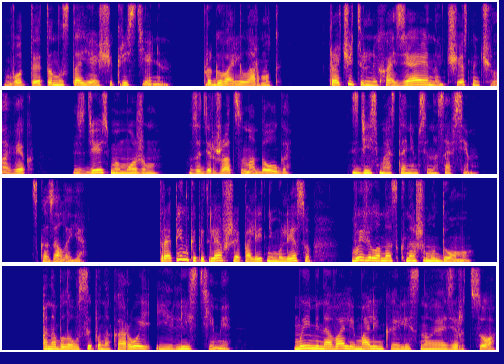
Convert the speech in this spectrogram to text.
«Вот это настоящий крестьянин», — проговорил Армуд. «Рачительный хозяин и честный человек. Здесь мы можем задержаться надолго». «Здесь мы останемся насовсем», — сказала я. Тропинка, петлявшая по летнему лесу, вывела нас к нашему дому. Она была усыпана корой и листьями. Мы именовали маленькое лесное озерцо,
